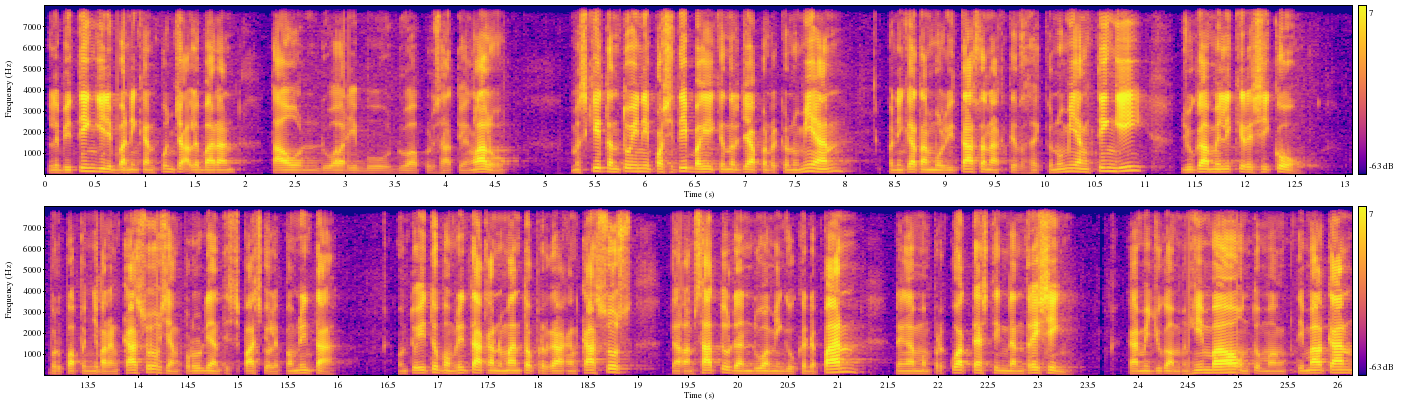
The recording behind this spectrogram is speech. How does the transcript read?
lebih tinggi dibandingkan puncak lebaran tahun 2021 yang lalu. Meski tentu ini positif bagi kinerja perekonomian, Peningkatan mobilitas dan aktivitas ekonomi yang tinggi juga memiliki risiko berupa penyebaran kasus yang perlu diantisipasi oleh pemerintah. Untuk itu pemerintah akan memantau pergerakan kasus dalam satu dan dua minggu ke depan dengan memperkuat testing dan tracing. Kami juga menghimbau untuk mengoptimalkan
